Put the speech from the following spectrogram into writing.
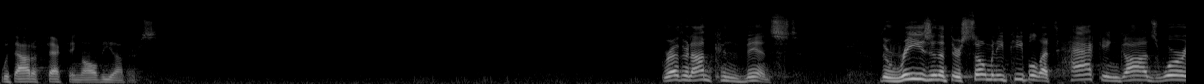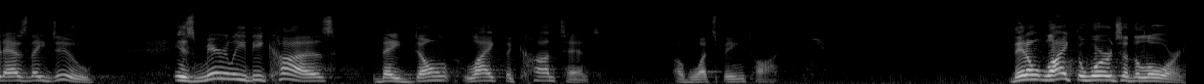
without affecting all the others. Brethren, I'm convinced the reason that there's so many people attacking God's Word as they do is merely because they don't like the content of what's being taught. They don't like the words of the Lord.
